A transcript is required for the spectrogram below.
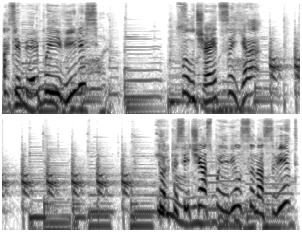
А теперь появились? Получается, я... Только сейчас появился на свет?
